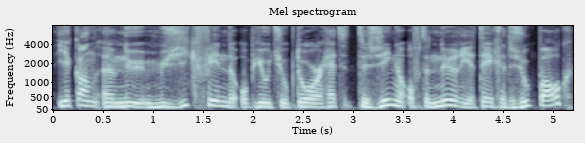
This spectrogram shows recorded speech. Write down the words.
je kan uh, nu muziek vinden op YouTube door het te zingen of te neurien tegen de zoekbalk.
